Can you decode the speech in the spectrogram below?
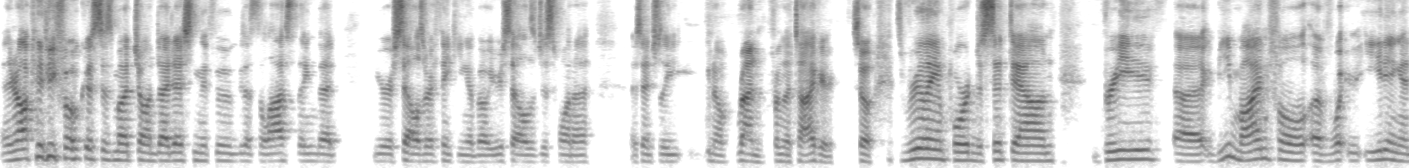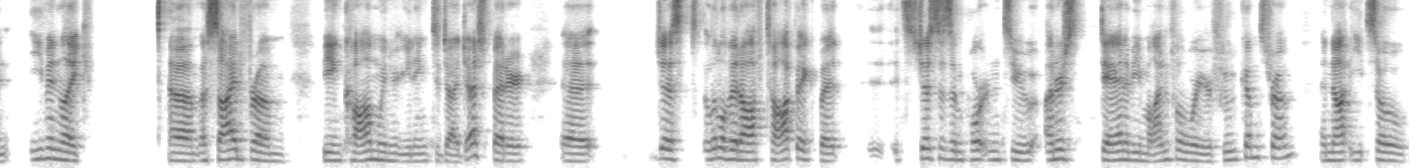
And they're not going to be focused as much on digesting the food because that's the last thing that your cells are thinking about. Your cells just want to essentially you know run from the tiger. So it's really important to sit down breathe uh, be mindful of what you're eating and even like um, aside from being calm when you're eating to digest better uh, just a little bit off topic but it's just as important to understand and be mindful where your food comes from and not eat so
